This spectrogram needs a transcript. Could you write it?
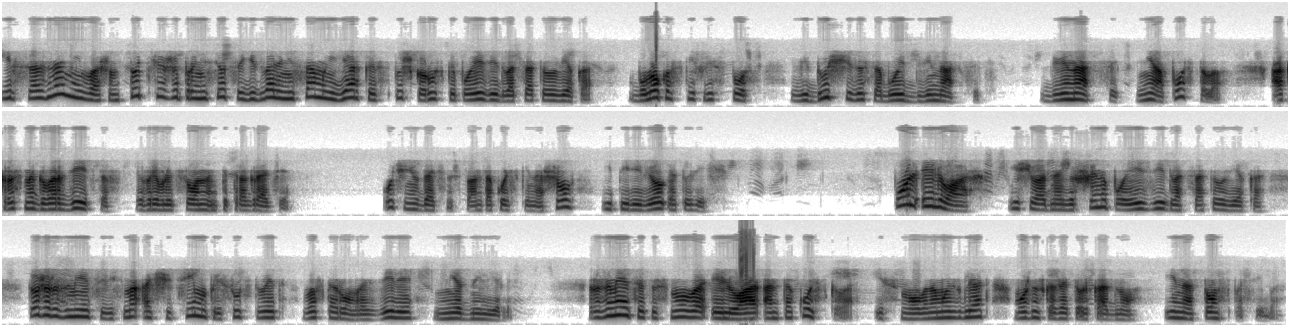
и в сознании вашем тотчас же пронесется едва ли не самая яркая вспышка русской поэзии XX века – Блоковский Христос, ведущий за собой двенадцать. Двенадцать не апостолов, а красногвардейцев в революционном Петрограде. Очень удачно, что Антокольский нашел и перевел эту вещь. Поль Элюар, еще одна вершина поэзии XX века, тоже, разумеется, весьма ощутимо присутствует во втором разделе «Медной лиры». Разумеется, это снова Элюар Антокольского, и снова, на мой взгляд, можно сказать только одно – и на том спасибо.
